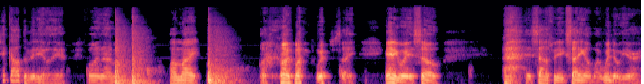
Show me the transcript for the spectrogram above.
Check out the video there on um, on my on my website. Anyway, so it sounds pretty exciting out my window here.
